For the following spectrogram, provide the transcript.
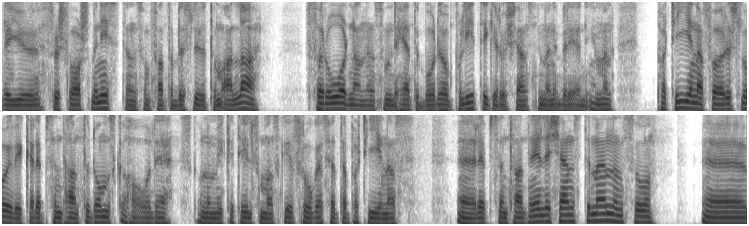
det ju försvarsministern som fattar beslut om alla förordnanden som det heter, både av politiker och tjänstemän i beredningen. Men partierna föreslår vilka representanter de ska ha och det ska nog mycket till för man ska ifrågasätta partiernas eh, representanter. När det gäller tjänstemännen så Eh,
